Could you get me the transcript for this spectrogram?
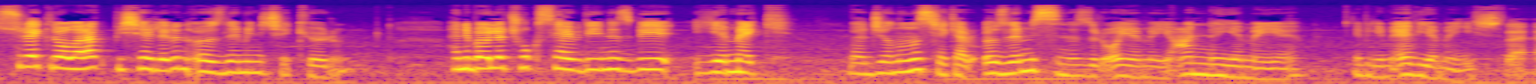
sürekli olarak bir şeylerin özlemini çekiyorum. Hani böyle çok sevdiğiniz bir yemek, böyle canınız çeker, özlemişsinizdir o yemeği, anne yemeği, ne bileyim ev yemeği işte.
